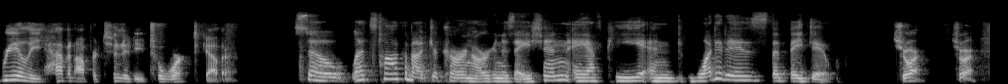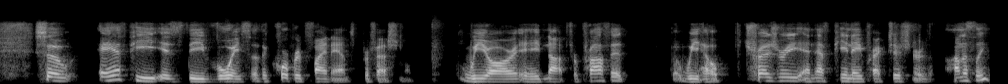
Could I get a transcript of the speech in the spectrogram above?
really have an opportunity to work together. So let's talk about your current organization, AFP, and what it is that they do. Sure, sure. So AFP is the voice of the corporate finance professional. We are a not for profit, but we help Treasury and FP&A practitioners, honestly,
